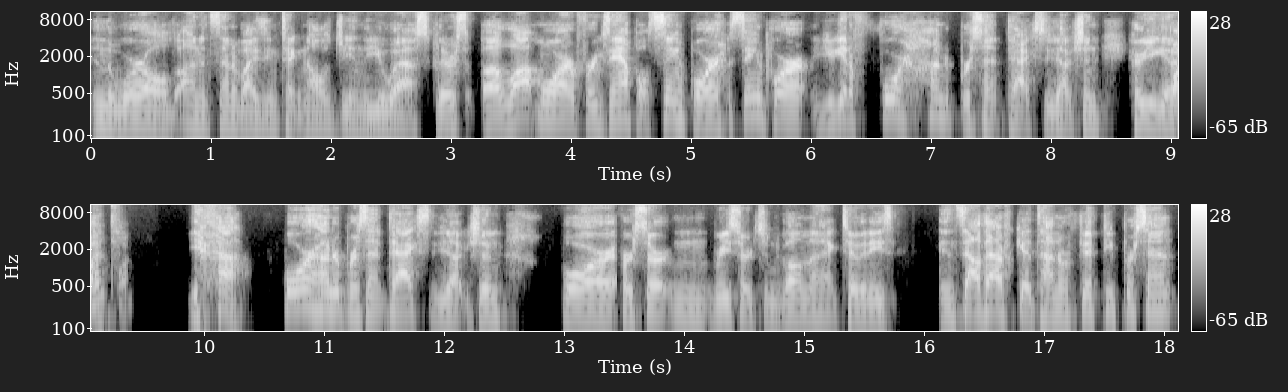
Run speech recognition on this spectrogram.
in the world on incentivizing technology in the US. There's a lot more. For example, Singapore, Singapore, you get a 400% tax deduction. Here you get what? a yeah, 400% tax deduction for for certain research and development activities. In South Africa, it's 150%.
